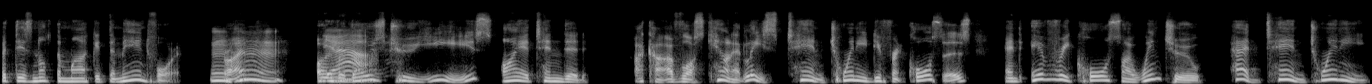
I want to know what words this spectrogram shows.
but there's not the market demand for it right? Mhm. over Yeah. those two years, I attended, I can't, I've lost count, at least 10, 20 different courses. And every course I went to had 10, 20,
